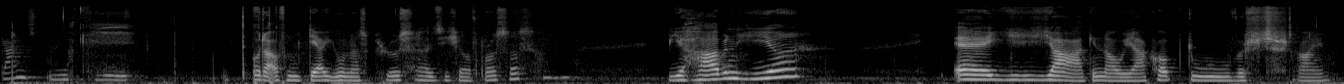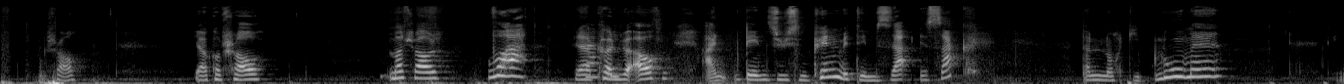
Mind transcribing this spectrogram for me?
ganz UFG. Oder auf dem der Jonas Plus, halt sicher auf Brosters. Wir haben hier. Äh, ja, genau, Jakob, du wirst rein. Schau. Jakob, schau. Mal schau. Boah. Da können wir auch ein, den süßen Pin mit dem Sa Sack. Dann noch die Blume. Den,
